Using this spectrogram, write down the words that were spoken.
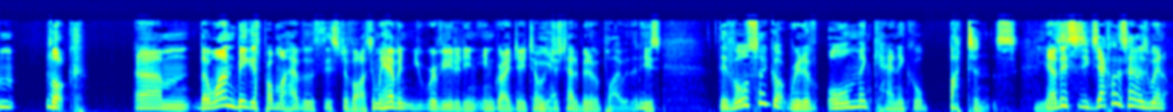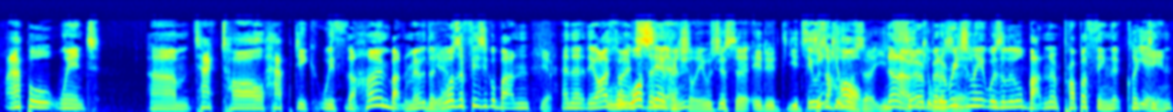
um, look, um, the one biggest problem I have with this device, and we haven't reviewed it in, in great detail, we Yeah. just had a bit of a play with it, is they've also got rid of all mechanical buttons. Now, this is exactly the same as when Apple went um, tactile haptic with the home button. Remember that Yeah. it was a physical button, Yeah. and then the iPhone well, it wasn't 7 actually. It was just a. It, you'd it think was a it hole. was a. No, no, it but was a- originally it was a little button, a proper thing that clicked Yeah. in,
